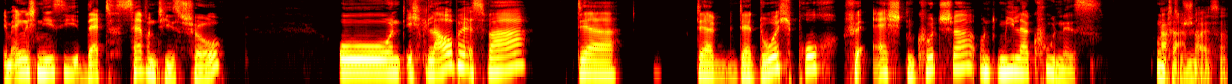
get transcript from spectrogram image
Im Englischen hieß sie That 70s Show. Und ich glaube, es war der, der, der Durchbruch für Ashton Kutscher und Mila Kunis. Unter Ach du anderem. Scheiße.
